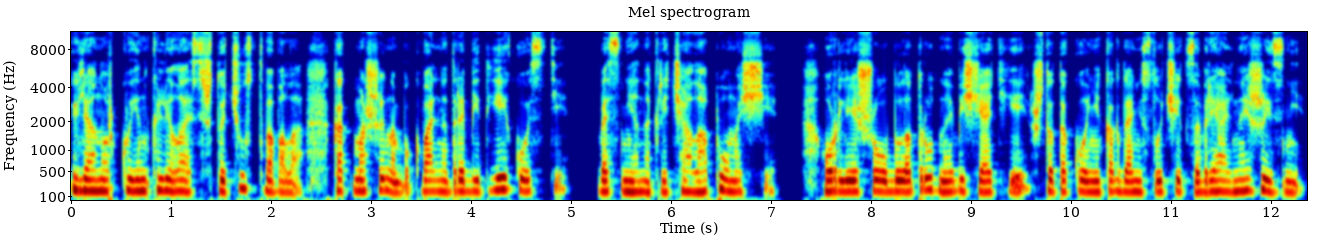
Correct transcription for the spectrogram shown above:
Элеонор Куин клялась, что чувствовала, как машина буквально дробит ей кости. Во сне она кричала о помощи. Орли и Шоу было трудно обещать ей, что такое никогда не случится в реальной жизни.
